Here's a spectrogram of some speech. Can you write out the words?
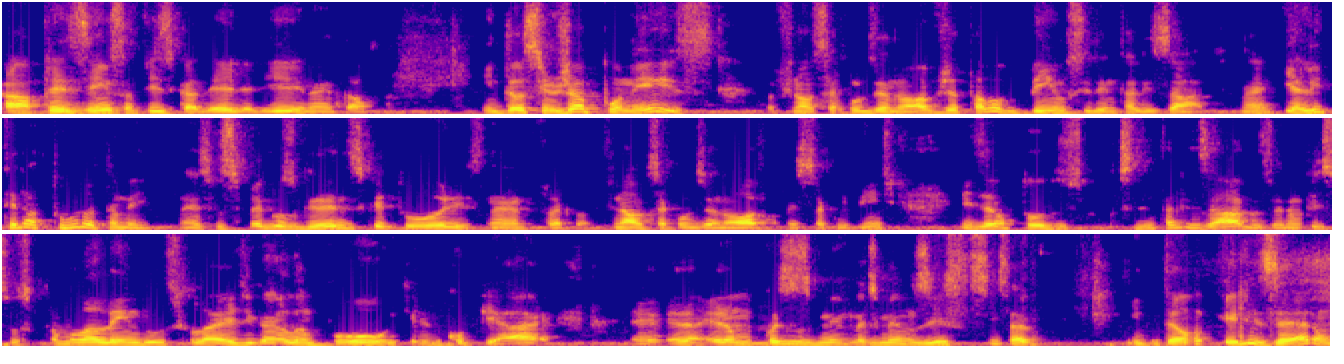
a presença física dele ali, né, e tal. Então, assim, o japonês, no final do século XIX, já estava bem ocidentalizado, né? E a literatura também, né? Se você pega os grandes escritores, né, final do século XIX, começo do século XX, eles eram todos ocidentalizados, eram pessoas que estavam lá lendo, sei lá, Edgar Allan Poe, querendo copiar, é, era- eram coisas mais ou menos isso, assim, sabe? Então, eles eram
